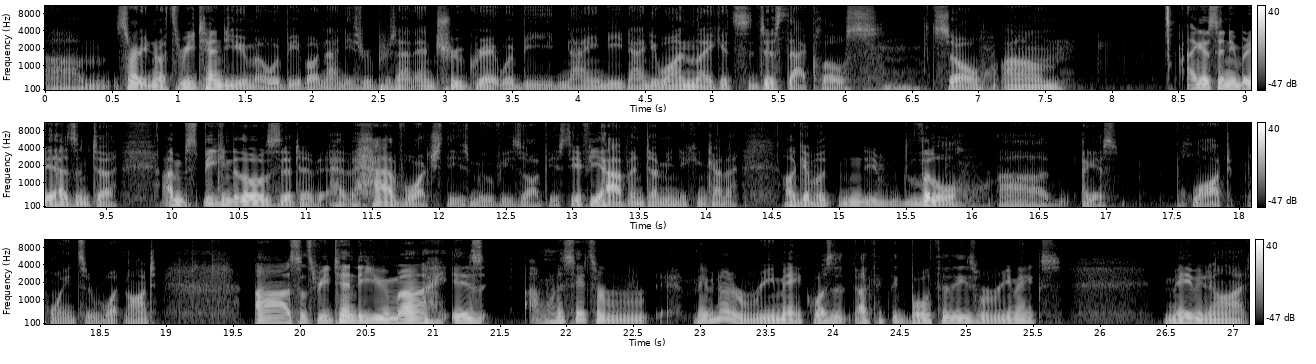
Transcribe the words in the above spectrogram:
um, sorry, no, 310 to Yuma would be about 93%, and True Grit would be 90, 91. Like it's just that close. So, um, I guess anybody hasn't. Uh, I'm speaking to those that have, have, have watched these movies. Obviously, if you haven't, I mean, you can kind of. I'll give a little, uh, I guess, plot points and whatnot. Uh, so 310 to Yuma is, I want to say it's a, maybe not a remake. Was it? I think both of these were remakes. Maybe not.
